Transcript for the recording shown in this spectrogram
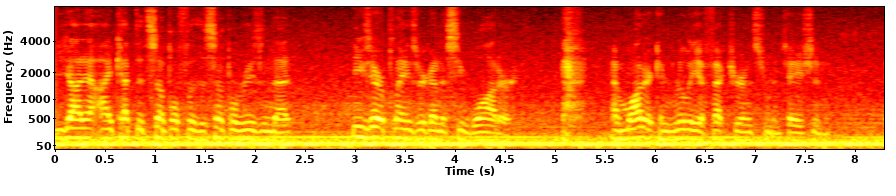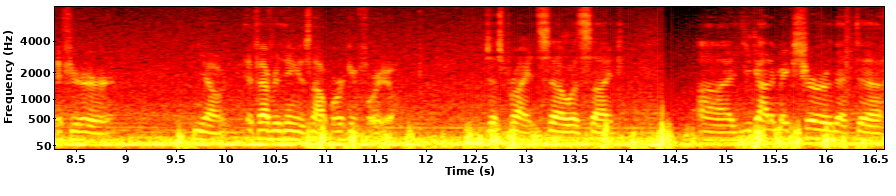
You got it, I kept it simple for the simple reason that these airplanes are going to see water. And water can really affect your instrumentation if you're you know if everything is not working for you just right. So it's like uh, you got to make sure that uh,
